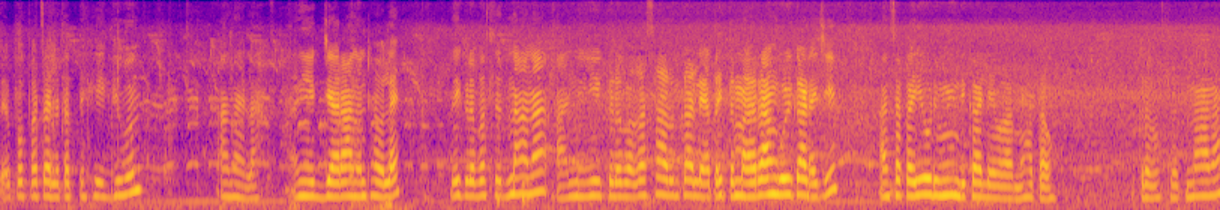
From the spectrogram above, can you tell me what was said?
तर पप्पा चालत आता हे घेऊन आणायला. आणि एक जार आणून ठेवलाय. तर इकडे बसलेत नाना आणि इकडे बघा सारून काढले. आता इथं मला रांगोळी काढायची. आणि सकाळी एवढी मेहंदी काढली बघा आम्ही हातावर. इकडे बसलेत नाना.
